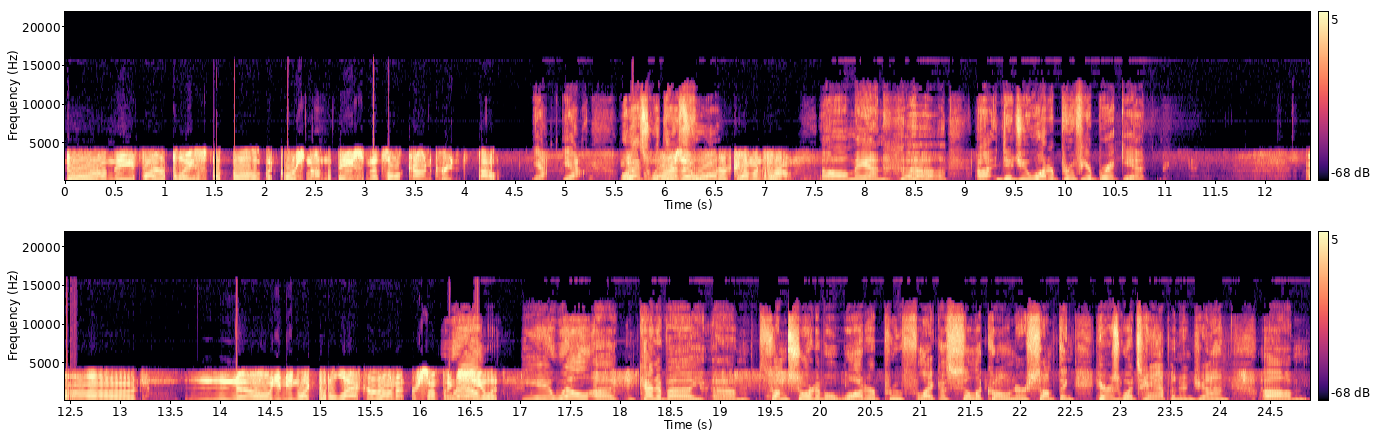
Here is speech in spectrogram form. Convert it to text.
Door on the fireplace above, but of course not in the basement. It's all concrete out. Yeah, yeah. Well, But that's what where's that for. water coming from? Oh man, uh, did you waterproof your brick yet? Uh, no. You mean like put a lacquer on it or something to seal it? Yeah, well, uh, kind of a um, some sort of a waterproof, like a silicone or something. Here's what's happening, John. Um,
